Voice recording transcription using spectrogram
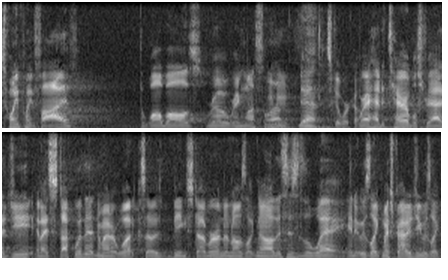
20.5, the wall balls row ring muscle up, mm-hmm. Yeah. It's a good workout. where I had a terrible strategy and I stuck with it no matter what because I was being stubborn and I was like, no, this is the way. And it was like my strategy was like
